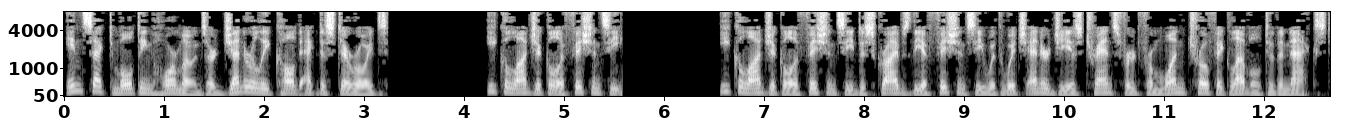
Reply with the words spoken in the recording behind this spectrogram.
Insect molting hormones are generally called ecdysteroids. Ecological efficiency Ecological efficiency describes the efficiency with which energy is transferred from one trophic level to the next.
